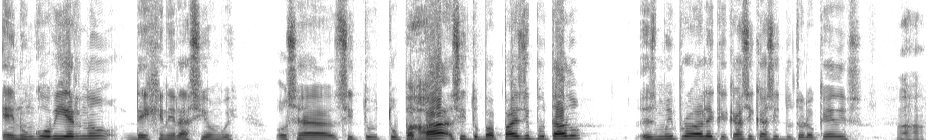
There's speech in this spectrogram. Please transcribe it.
en un gobierno de generación, güey. O sea, si tu, tu papá, si tu papá es diputado, es muy probable que casi casi tú te lo quedes. Ajá.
